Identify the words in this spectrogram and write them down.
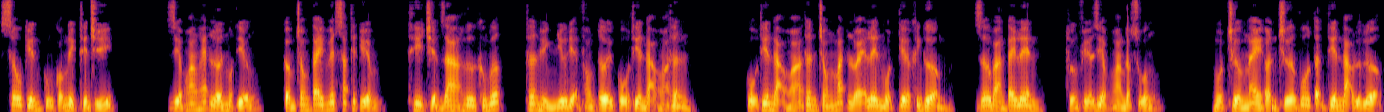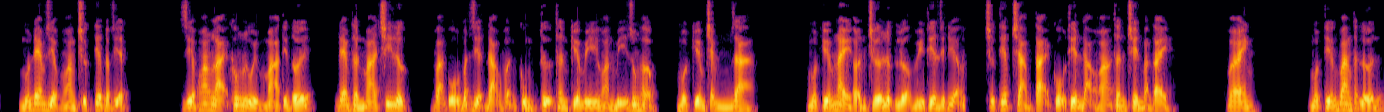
Sâu kiến cũng có nghịch thiên trí. Diệp hoang hét lớn một tiếng, cầm trong tay huyết sắc thiết kiếm, thi triển ra hư không bước, thân hình như điện phóng tới cổ thiên đạo hóa thân. Cổ thiên đạo hóa thân trong mắt lóe lên một tia khinh thường, giơ bàn tay lên hướng phía diệp hoang đập xuống. Một trường này ẩn chứa vô tận thiên đạo lực lượng, muốn đem diệp hoang trực tiếp đập diệt. Diệp hoang lại không lùi mà tiến tới, đem thần ma chi lực, vạn cổ bất diệt đạo vận cùng tự thân kiếm ý hoàn mỹ dung hợp, một kiếm chém ra. Một kiếm này ẩn chứa lực lượng hủy thiên diệt địa, trực tiếp chạm tại cổ thiên đạo hóa thân trên bàn tay. Và anh, một tiếng vang thật lớn,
